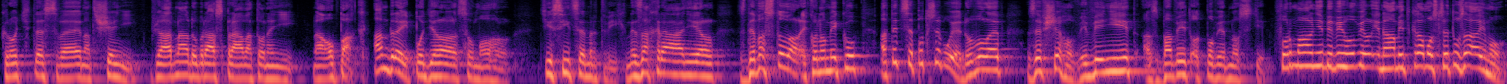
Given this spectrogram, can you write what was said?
Kroťte své nadšení. Žádná dobrá zpráva to není. Naopak, Andrej podělal, co mohl tisíce mrtvých nezachránil, zdevastoval ekonomiku a teď se potřebuje do voleb ze všeho vyvinit a zbavit odpovědnosti. Formálně by vyhověl i námitkám o střetu zájmu.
